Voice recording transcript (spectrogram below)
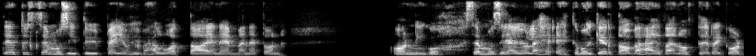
tietysti semmoisia tyyppejä, joihin vähän luottaa enemmän, että on, on niinku semmoisia, joille he ehkä voi kertoa vähän jotain off the record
